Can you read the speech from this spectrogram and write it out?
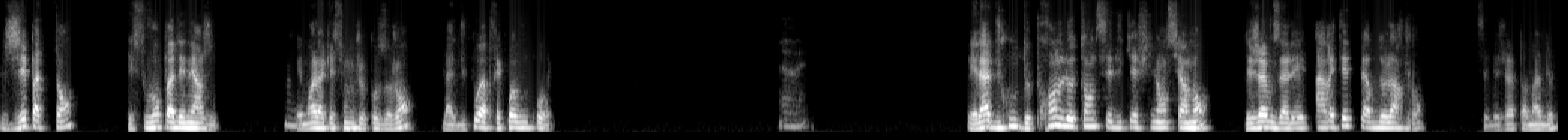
j'ai pas de temps et souvent pas d'énergie. Mm. Et moi, la question que je pose aux gens, bah, du coup, après quoi vous courez? Ah Et là, du coup, de prendre le temps de s'éduquer financièrement, déjà, vous allez arrêter de perdre de l'argent. C'est déjà pas mal. De...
